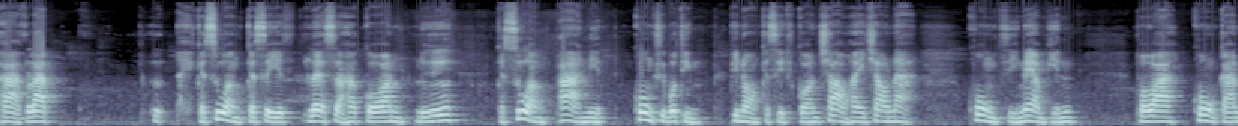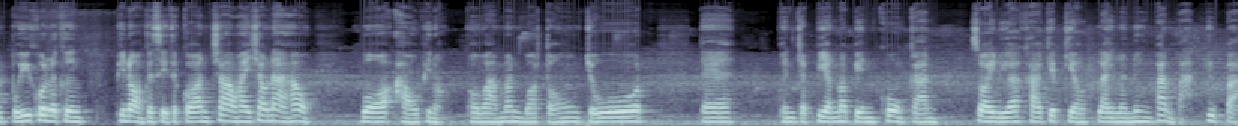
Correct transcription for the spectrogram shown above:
ภาครัฐกระทรวงเกษตรและสหกรณ์หรือกระทรวงพาณิชย์คงสิบทิม พี่น้องเกษตรกรชาวให้ชาวนาโค้งสีแนมเห็น เพราะว่าโครงการปุ๋ยคนละครึ่งพี่น้องเกษตรกรชาวให้ชาวนาเฮาบ่เอาพี่น้องเพราะว่ามันบ่ต้องโจทย์แต่เพิ่นจะเปลี่ยนมาเป็นโครงการซอยเหลือค่าเก็บเกี่ยวไรละ1,000บาทหรือเปล่า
